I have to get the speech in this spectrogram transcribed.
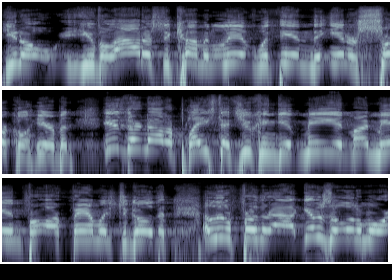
"You know, you've allowed us to come and live within the inner circle here, but is there not a place that you can give me and my men for our families to go that a little further out? Give us a little more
